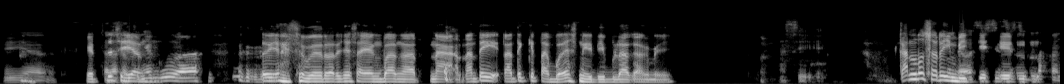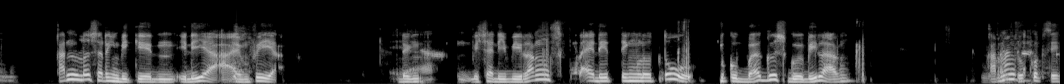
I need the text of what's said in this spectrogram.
Iya, Itu salah sih yang gua. itu yang sebenarnya sayang banget. Nah, nanti nanti kita bahas nih di belakang nih. Asik. Kan lu sering bikin belakang nih. kan lu sering bikin ini ya AMV ya. Dengan Ya, bisa dibilang skill editing lu tuh cukup bagus gue bilang. bukan karena- cukup sih.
